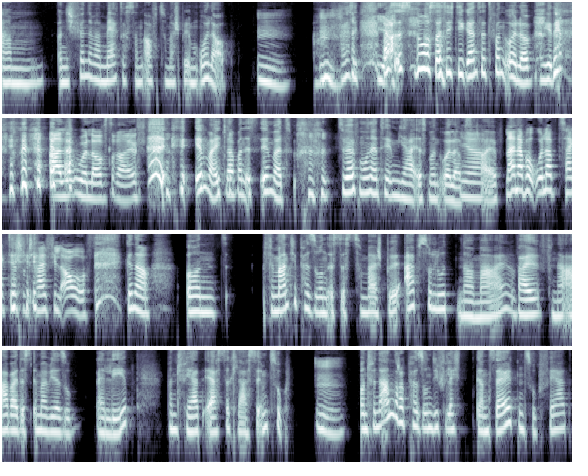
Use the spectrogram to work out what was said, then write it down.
Ähm, und ich finde, man merkt das dann oft zum Beispiel im Urlaub. Mm. Mhm. Was, ja. was ist los, dass ich die ganze Zeit von Urlaub rede? Alle urlaubsreif. immer, ich glaube, man ist immer zwölf Monate im Jahr ist man urlaubsreif. Ja. Nein, aber Urlaub zeigt ja total viel auf. genau. Und für manche Personen ist das zum Beispiel absolut normal, weil von der Arbeit ist immer wieder so erlebt, man fährt erste Klasse im Zug. Mhm. Und für eine andere Person, die vielleicht ganz selten Zug fährt,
